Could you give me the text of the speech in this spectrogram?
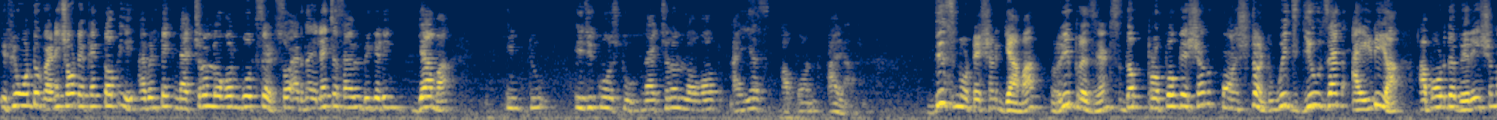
if you want to vanish out effect of e i will take natural log on both sides so at the lhs i will be getting gamma into is equals to natural log of is upon ir this notation gamma represents the propagation constant which gives an idea about the variation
